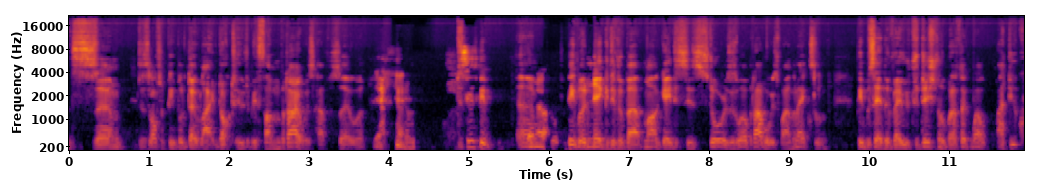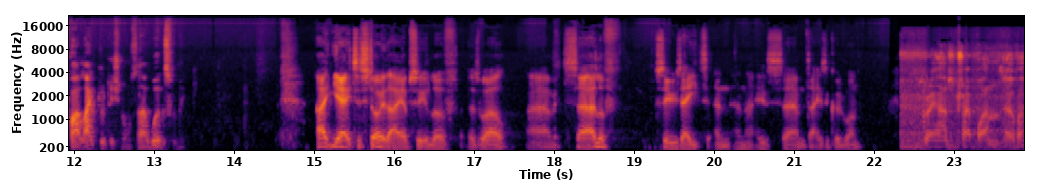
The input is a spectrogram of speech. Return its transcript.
It's, um, there's a lot of people who don't like Doctor Who to be fun, but I always have. So uh, Yeah. there seems to be um, Yeah. people are negative about Mark Gatiss' stories as well, but I've always found them excellent. People say they're very traditional, but I think, well, I do quite like traditional, so that works for me. Uh, yeah, it's a story that I absolutely love as well. Um, it's uh, I love Series Eight, and, and that is um, that is a good one. Greyhound to trap one, over.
